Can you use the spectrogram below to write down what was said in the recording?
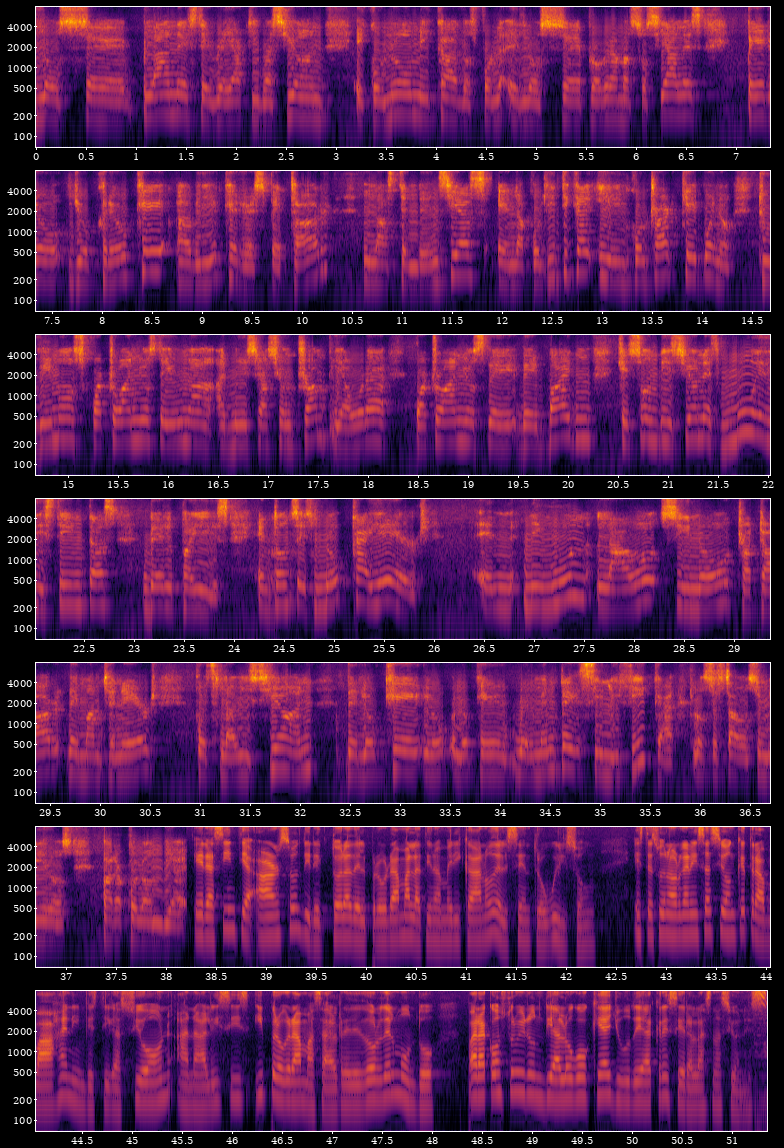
los eh, planes de reactivación económica, eh, los programas sociales pero yo creo que habría que respetar las tendencias en la política y encontrar que, bueno, tuvimos cuatro años de una administración Trump y ahora cuatro años de, de Biden, que son visiones muy distintas del país. Entonces, no caer en ningún lado, sino tratar de mantener pues la visión de lo que, lo, que realmente significa los Estados Unidos para Colombia. Era Cynthia Arnson, directora del programa latinoamericano del Centro Wilson. Esta es una organización que trabaja en investigación, análisis y programas alrededor del mundo para construir un diálogo que ayude a crecer a las naciones.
